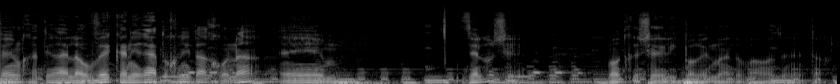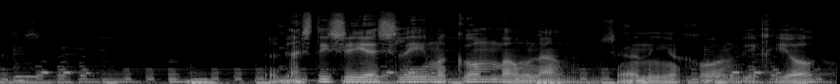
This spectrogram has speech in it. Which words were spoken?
FM, חתירה אל ההווה, כנראה התוכנית האחרונה. זה לא ש... מאוד קשה להיפרד מהדבר הזה, תכלס. הרגשתי שיש לי מקום בעולם שאני יכול לחיות.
